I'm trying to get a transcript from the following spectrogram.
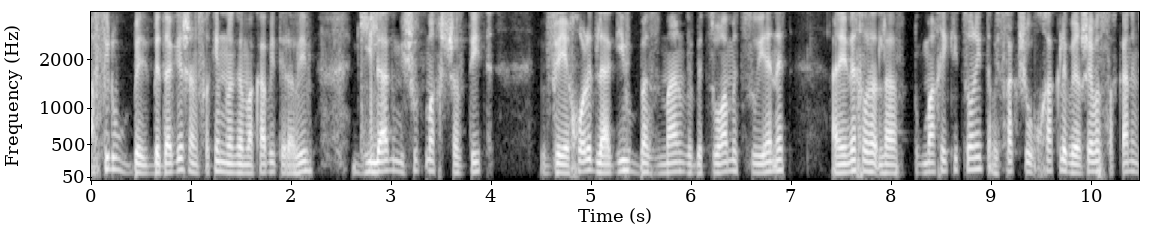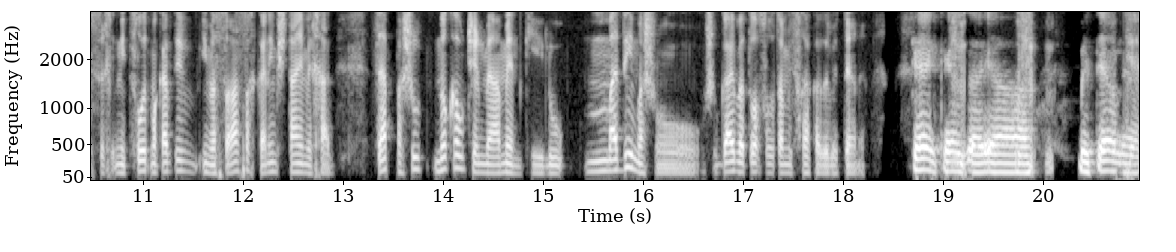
אפילו בדגש על משחקים נגד מכבי תל אביב, גילה גמישות מחשבתית ויכולת להגיב בזמן ובצורה מצוינת אני אלך לדוגמה הכי קיצונית, המשחק שהורחק לבאר שבע שחקנים ניצחו את מכבי עם עשרה שחקנים 2-1. זה היה פשוט נוקאוט של מאמן, כאילו מדהים משהו, שגיא בטוח זוכר את המשחק הזה בטרנר. כן, כן, זה היה בטרנר. כן,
